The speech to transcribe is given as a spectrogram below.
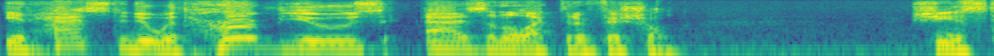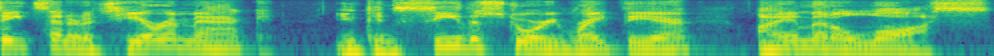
It has to do with her views as an elected official. She is State Senator Tiara Mack. You can see the story right there. I am at a loss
